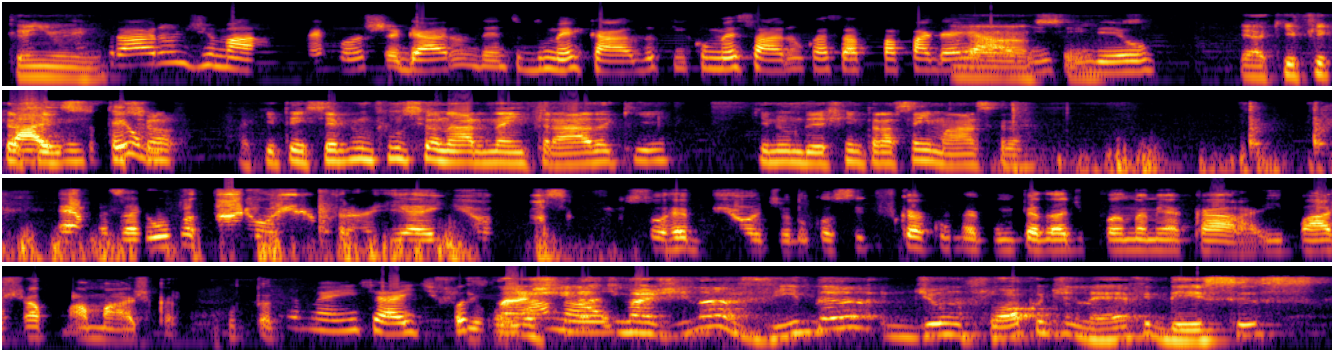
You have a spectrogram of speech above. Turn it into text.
Tem um. Entraram de máscara quando chegaram dentro do mercado que começaram com essa papagaiada, Ah, entendeu? É, aqui fica Ah, sempre isso um tem um- funcio- Aqui tem sempre um funcionário na entrada que, que não deixa entrar sem máscara. É, mas aí o otário entra e aí eu, eu sou rebelde, eu não consigo ficar com um pedaço de pano na minha cara e baixa a máscara. Puta Exatamente. Aí, tipo assim, ah, Imagina, não. imagina a vida de um floco de neve desses,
